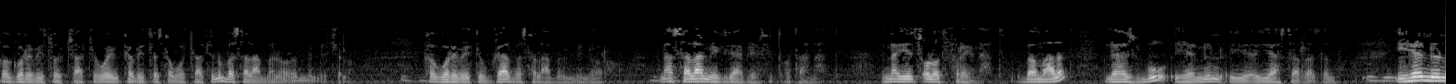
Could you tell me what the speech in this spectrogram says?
ከጎረቤቶቻችን ወይም ከቤተሰቦቻችንም በሰላም መኖር የምንችለው ከጎረቤትም ጋር በሰላም የሚኖረው እና ሰላም የእግዚአብሔር ስጦታ ናት እና የጸሎት ፍሬ ናት በማለት ለህዝቡ ይሄንን እያሰረጽን ነው። ይሄንኑ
